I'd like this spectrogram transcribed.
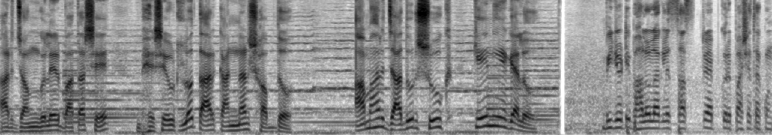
আর জঙ্গলের বাতাসে ভেসে উঠল তার কান্নার শব্দ। আমার জাদুর সুখ কে নিয়ে গেল? ভিডিওটি ভালো লাগলে সাবস্ক্রাইব করে পাশে থাকুন।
